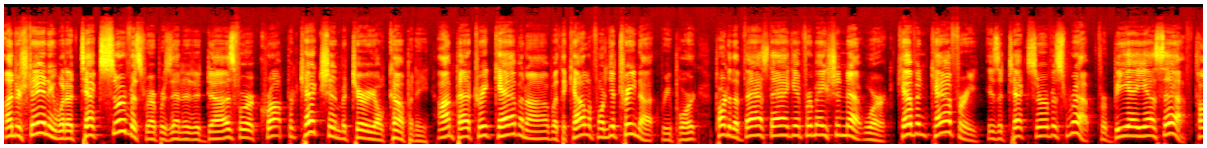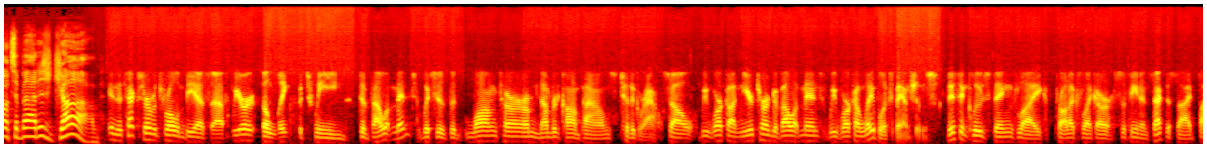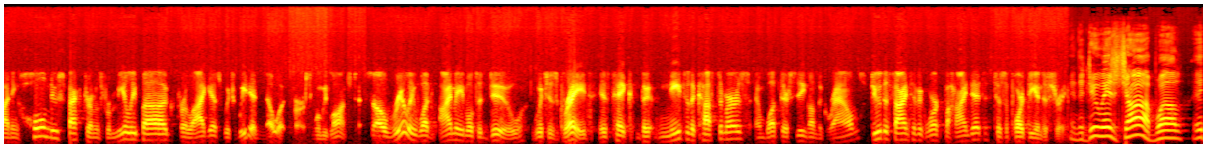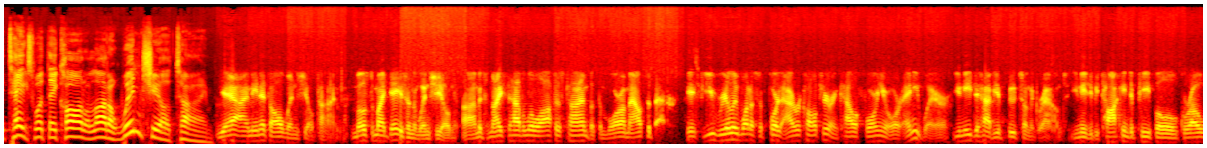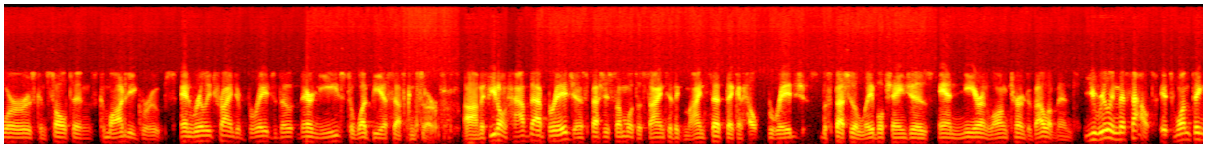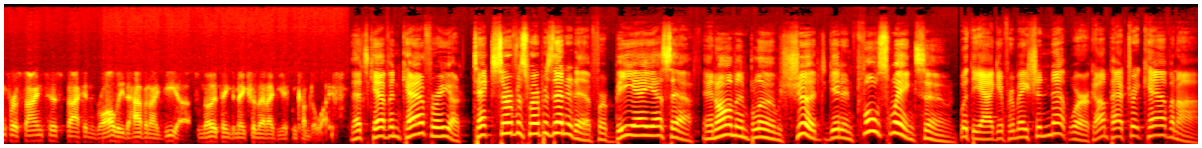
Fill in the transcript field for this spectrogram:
understanding what a tech service representative does for a crop protection material company. I'm Patrick Cavanaugh with the California Tree Nut Report, part of the Vast Ag Information Network. Kevin Caffrey is a tech service rep for BASF, talks about his job. In the tech service role in BASF, we are the link between development, which is the long term numbered compounds, to the ground. So we work on near term development, we work on label expansions. This includes things like products like our Sefina insecticide finding whole new spectrums for mealybug, for lygus, which we didn't know at first when we launched it. So really what I'm able to do, which is great, is take the needs of the customers and what they're seeing on the ground, do the scientific work behind it to support the industry. And to do his job, well, it takes what they call a lot of windshield time. Yeah, I mean, it's all windshield time. Most of my days in the windshield. Um, it's nice to have a little office time, but the more I'm out, the better. If you really want to support agriculture in California or anywhere, you need to have your boots on the ground. You need to be talking to people, growers, consultants, commodity groups, and really trying to bridge the, their needs to what BASF can serve. Um, if you don't have that bridge, and especially someone with a scientific mindset that can help bridge, especially the label changes and near and long term development, you really miss out. It's one thing for a scientist back in Raleigh to have an idea, it's another thing to make sure that idea can come to life. That's Kevin Caffrey, a tech service representative for BASF. And almond bloom should get in full swing soon. With the Ag Information Network, I'm Patrick Cavanaugh.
